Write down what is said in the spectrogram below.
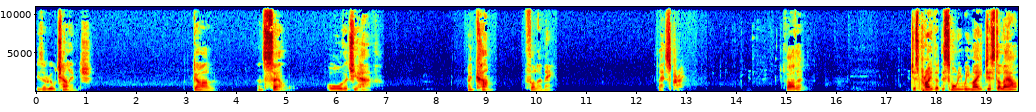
is a real challenge. Go and sell all that you have and come, follow me. Let's pray. Father, just pray that this morning we may just allow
